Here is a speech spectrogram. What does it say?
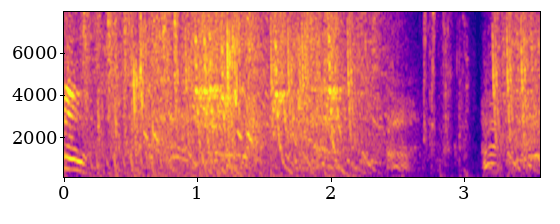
Oh. Positions!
